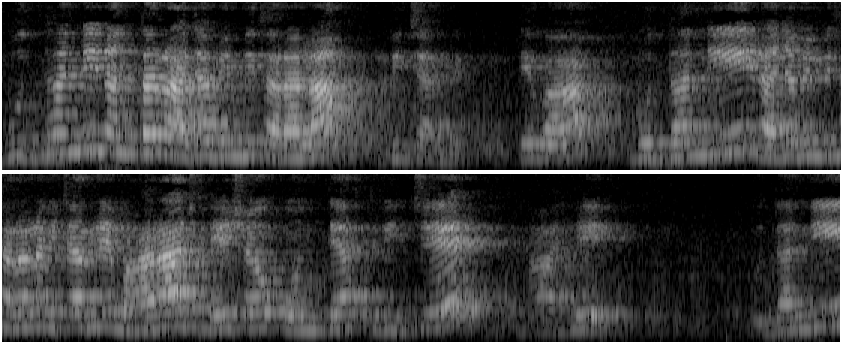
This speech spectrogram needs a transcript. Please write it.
बुद्धांनी नंतर राजा बिंबिसाराला विचारले. तेव्हा बुद्धांनी राजा बिंबिसाराला विचारले महाराज हे शव कोणत्या स्त्रीचे आहे? बुद्धांनी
